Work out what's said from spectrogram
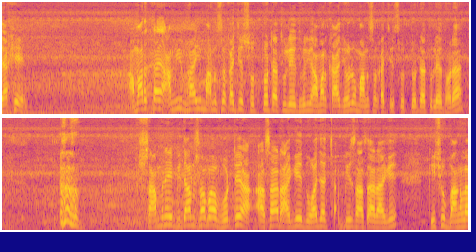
দেখেন, আমার কাজ, আমি ভাই মানুষের কাছে সত্যটা তুলে ধরি, আমার কাজ হলো মানুষের কাছে সত্যটা তুলে ধরা। সামনে বিধানসভা ভোটে আসার আগে, দু হাজার ছাব্বিশ আসার আগে কিছু বাংলা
